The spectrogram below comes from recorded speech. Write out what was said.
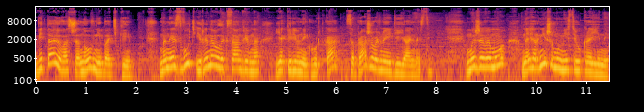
Вітаю вас, шановні батьки! Мене звуть Ірина Олександрівна, я керівник гуртка зображувальної діяльності. Ми живемо в найгарнішому місті України,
